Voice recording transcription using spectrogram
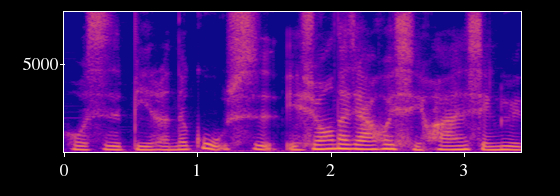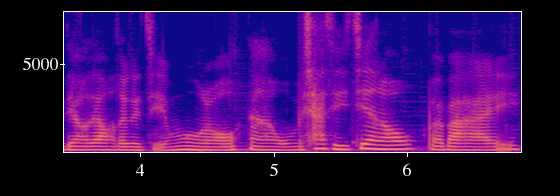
或是别人的故事，也希望大家会喜欢行旅调调这个节目喽。那我们下期见喽，拜拜。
